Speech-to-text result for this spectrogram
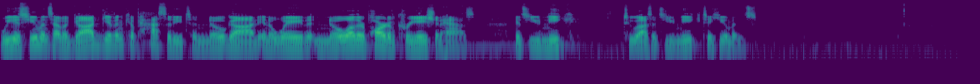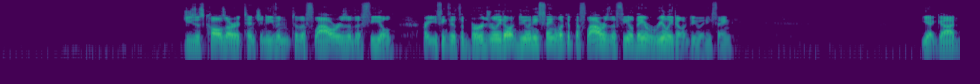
we as humans have a God given capacity to know God in a way that no other part of creation has. It's unique to us, it's unique to humans. Jesus calls our attention even to the flowers of the field. Right? You think that the birds really don't do anything? Look at the flowers of the field. They really don't do anything. Yet God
